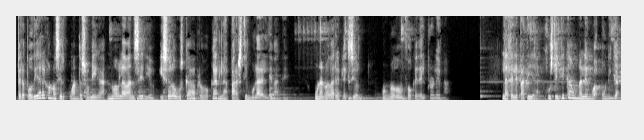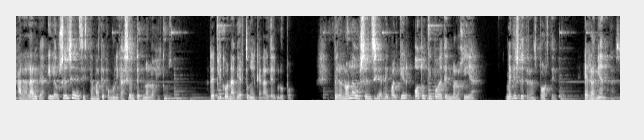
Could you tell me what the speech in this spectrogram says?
pero podía reconocer cuando su amiga no hablaba en serio y solo buscaba provocarla para estimular el debate, una nueva reflexión, un nuevo enfoque del problema. La telepatía justifica una lengua única a la larga y la ausencia de sistemas de comunicación tecnológicos, replicó en abierto en el canal del grupo, pero no la ausencia de cualquier otro tipo de tecnología, medios de transporte, herramientas,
